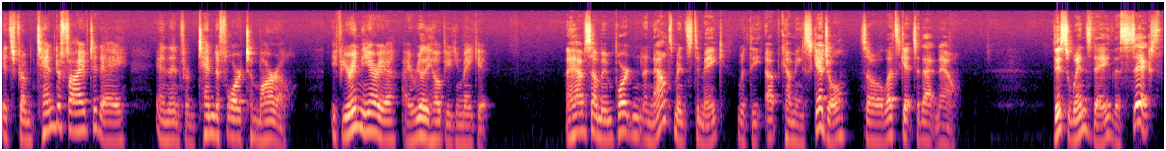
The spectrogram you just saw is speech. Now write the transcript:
It's from 10 to 5 today and then from 10 to 4 tomorrow. If you're in the area, I really hope you can make it. I have some important announcements to make with the upcoming schedule, so let's get to that now. This Wednesday, the 6th,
